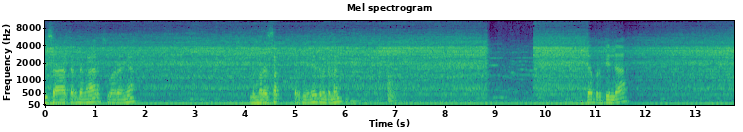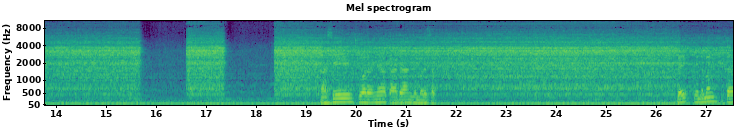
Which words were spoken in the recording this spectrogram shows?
bisa terdengar suaranya? Gemeresak seperti ini teman-teman. Kita berpindah. Masih suaranya keadaan gemeresak baik teman-teman kita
